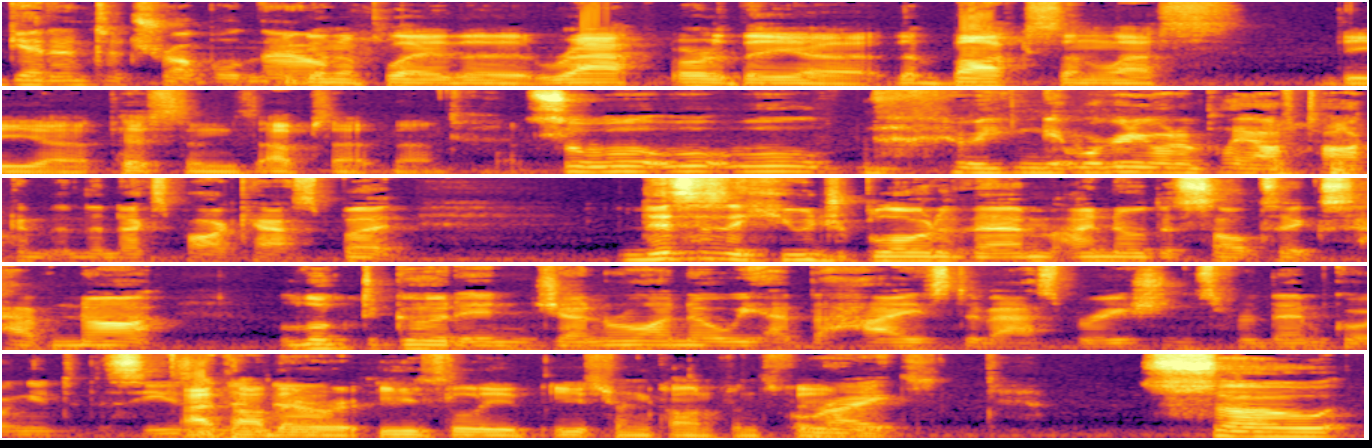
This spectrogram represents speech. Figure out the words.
get into trouble now. They're going to play the rap or the uh, the Bucks unless the uh, Pistons upset them. So we'll, we'll, we'll we can get we're going to go into playoff talk in, in the next podcast, but this is a huge blow to them. I know the Celtics have not looked good in general. I know we had the highest of aspirations for them going into the season. I thought they now- were easily Eastern Conference favorites. Right. So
